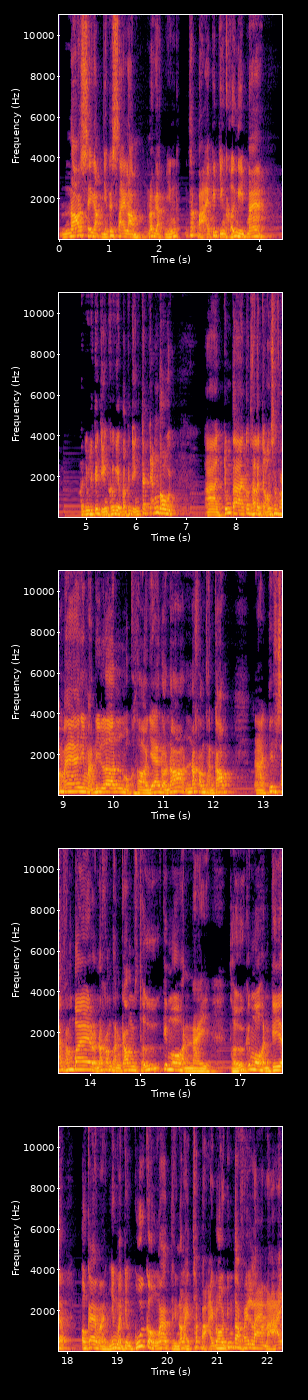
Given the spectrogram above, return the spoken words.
Nó sẽ gặp những cái sai lầm nó gặp những thất bại cái chuyện khởi nghiệp mà. Hình như cái chuyện khởi nghiệp là cái chuyện chắc chắn thôi. À, chúng ta có thể là chọn sản phẩm A nhưng mà đi lên một thời gian rồi nó nó không thành công. À, cái sản phẩm B rồi nó không thành công thử cái mô hình này thử cái mô hình kia. Ok mà nhưng mà chừng cuối cùng á, thì nó lại thất bại rồi chúng ta phải làm lại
